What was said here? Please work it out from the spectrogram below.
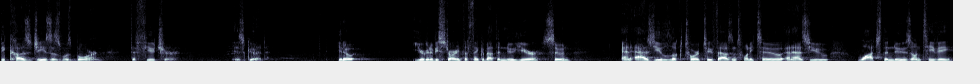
Because Jesus was born, the future is good. You know, you're going to be starting to think about the new year soon. And as you look toward 2022 and as you watch the news on TV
